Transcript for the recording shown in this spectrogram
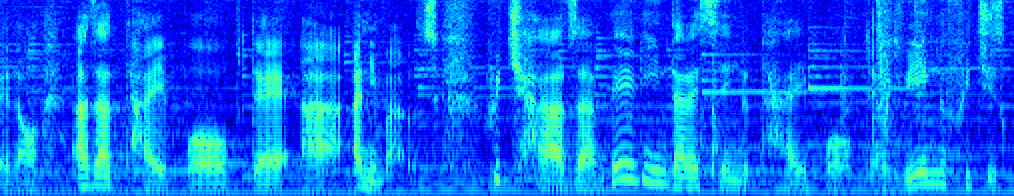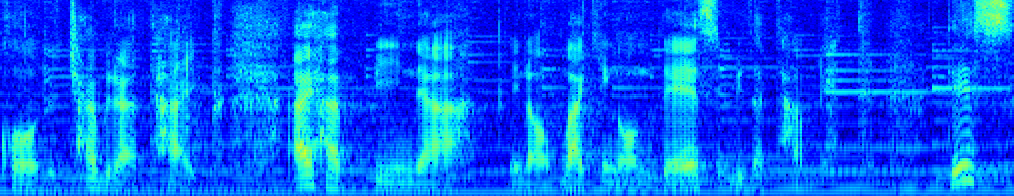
you know, other type of the uh, animals, which has a very interesting type of the wing, which is called tubular type. I have been, uh, you know, working on this with a tablet. This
